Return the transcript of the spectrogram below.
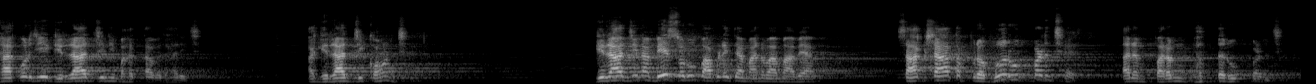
ઠાકોરજીએ ગિરિરાજજીની મહત્તા વધારી છે. આ ગિરિરાજજી કોણ છે? ગિરિરાજજીના બે સ્વરૂપ આપણે ત્યાં માનવામાં આવ્યા. સાક્ષાત પ્રભુ રૂપ પણ છે અને પરમ ભક્ત રૂપ પણ છે.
